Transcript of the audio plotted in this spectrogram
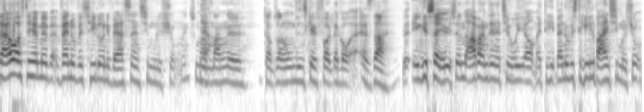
der er jo også det her med, hvad- nu hvis hele universet er en simulation, ikke? som. Ja. mange øh, der, er nogle videnskabsfolk, der går, altså der er ikke seriøst, selvom arbejder med den her teori om, at det, hvad nu hvis det hele bare er en simulation?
